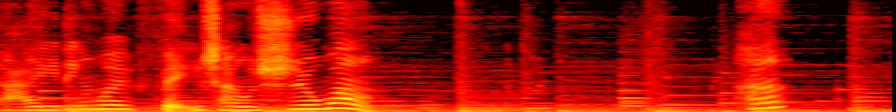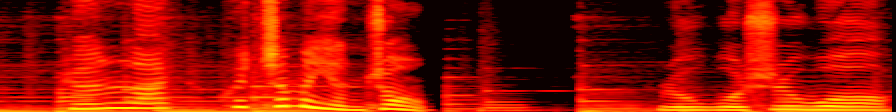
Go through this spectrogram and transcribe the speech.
他一定会非常失望。啊，原来会这么严重。如果是我，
